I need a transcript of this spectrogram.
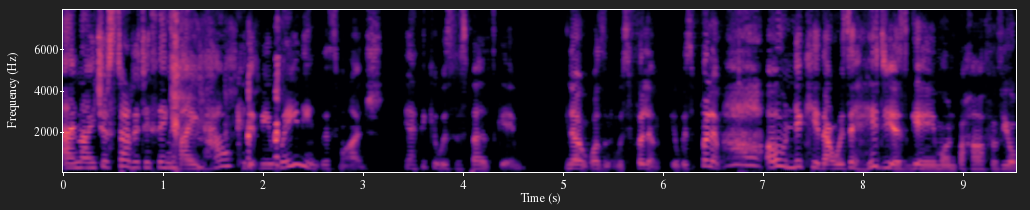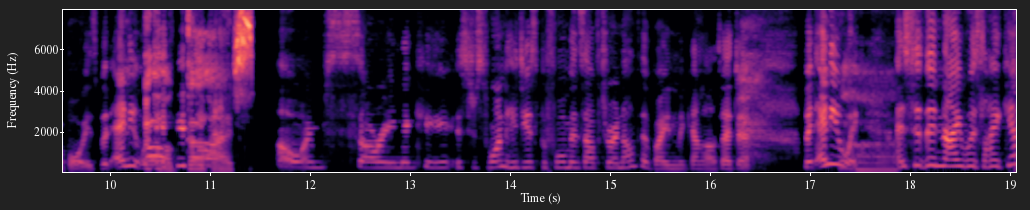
And I just started to think, like, how could it be raining this much? Yeah, I think it was the Spurs game. No, it wasn't. It was Fulham. It was Fulham. Oh, Nicky, that was a hideous game on behalf of your boys. But anyway. Oh, God. oh, I'm sorry, Nicky. It's just one hideous performance after another by Mikel Arteta. But anyway, uh, and so then I was like, yeah,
